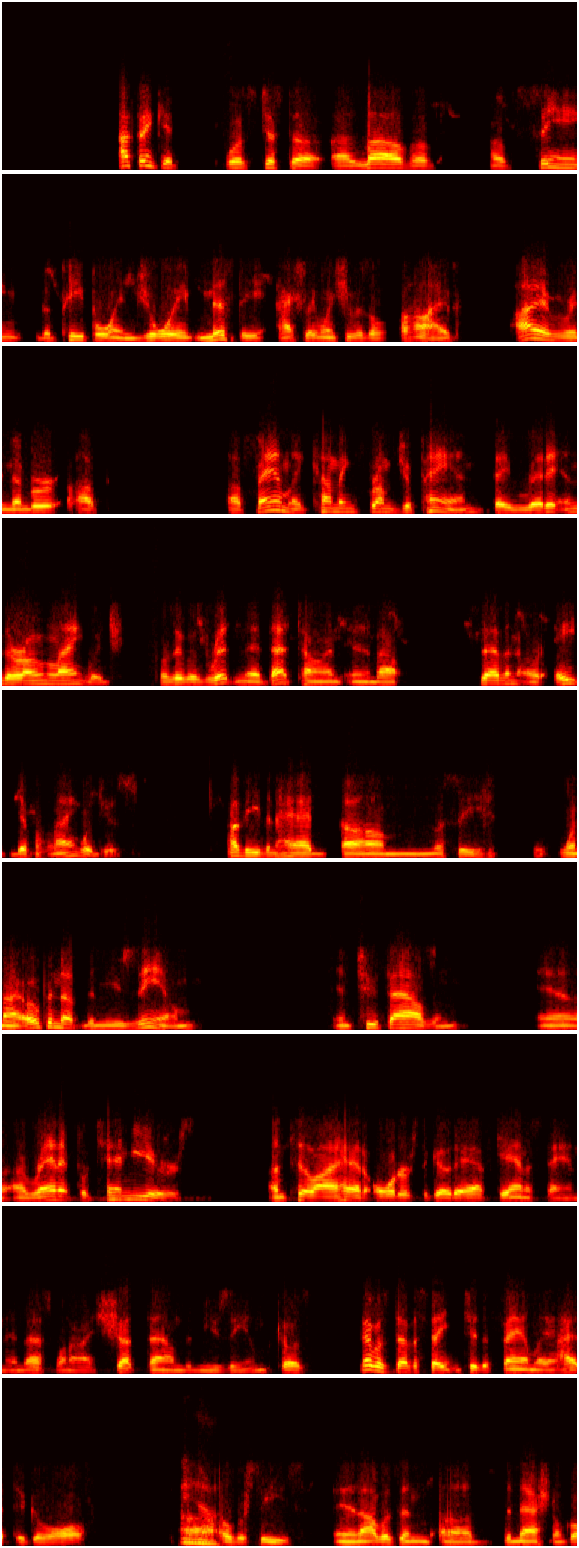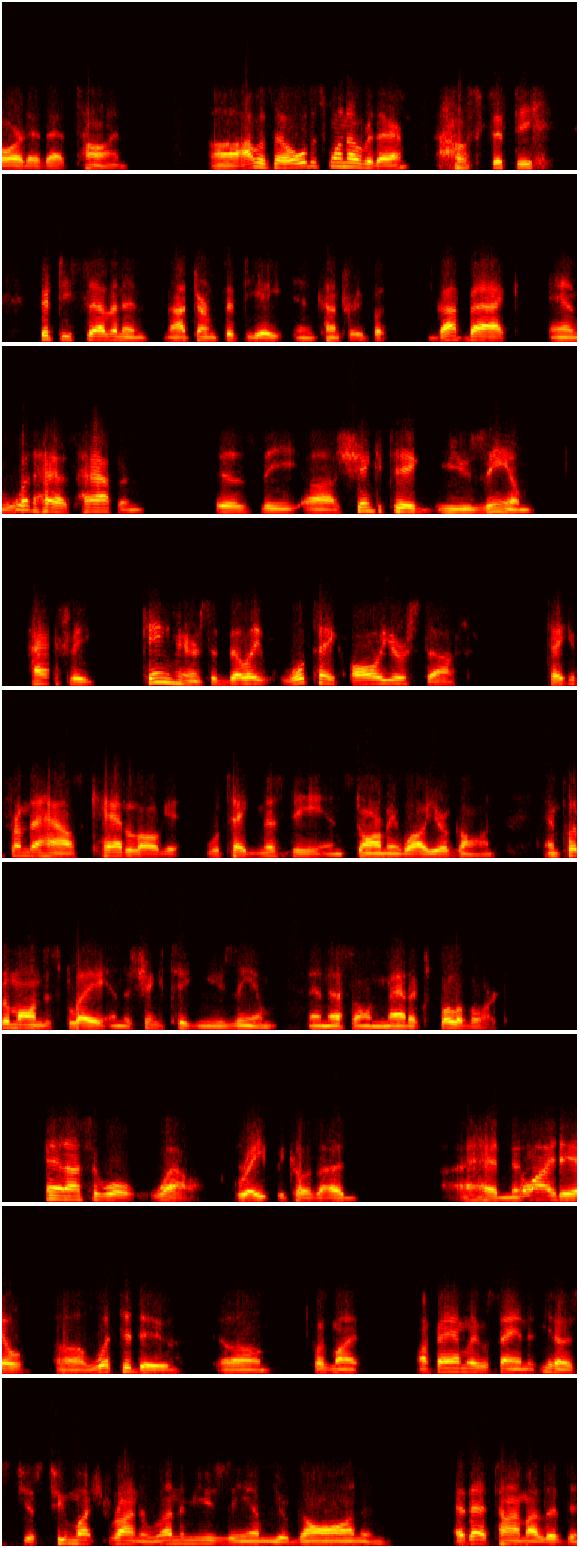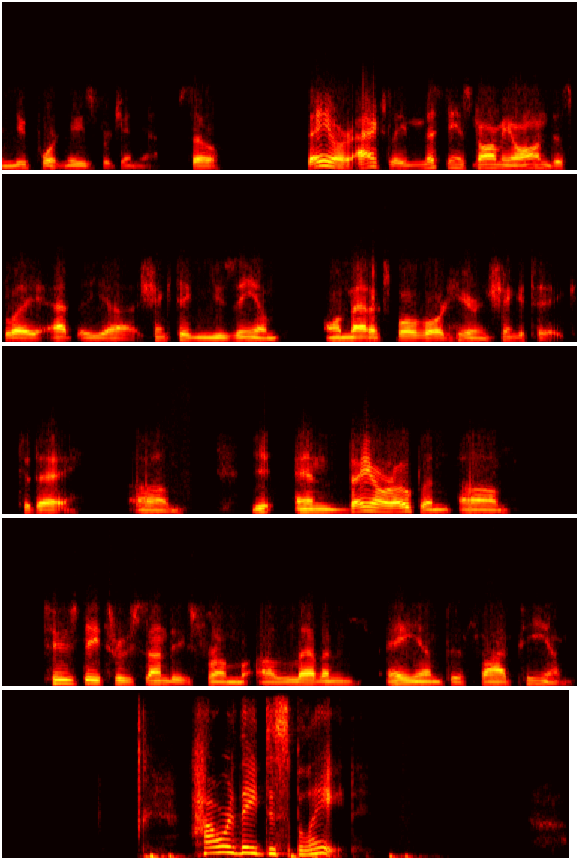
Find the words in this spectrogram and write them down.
I think it was just a, a love of, of seeing the people enjoy Misty actually when she was alive. I remember a, a family coming from Japan. They read it in their own language because it was written at that time in about seven or eight different languages. I've even had, um, let's see, when I opened up the museum in 2000, and I ran it for 10 years until I had orders to go to Afghanistan, and that's when I shut down the museum because that was devastating to the family. I had to go off uh, Yeah. overseas, and I was in uh, the National Guard at that time. Uh, I was the oldest one over there. I was 50, 57, and I turned 58 in country, but got back. And what has happened is the uh, Museum actually came here and said, Billy, we'll take all your stuff, take it from the house, catalog it. We'll take Misty and Stormy while you're gone and put them on display in the Chincoteague Museum, and that's on Maddox Boulevard. And I said, well, wow, great, because I I had no idea uh, what to do because my my family was saying, you know, it's just too much trying to run the museum. You're gone, and at that time I lived in Newport News, Virginia. So they are actually Misty and Stormy are on display at the uh, Museum on Maddox Boulevard here in Chincoteague today. Um, and they are open um, Tuesday through Sundays from 11 a.m. to 5 p.m. How are they displayed?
